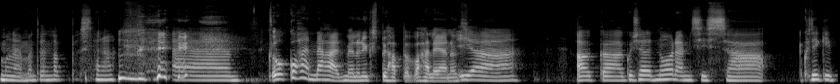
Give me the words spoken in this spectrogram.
mõlemad on lappes täna äh,. kohe on näha, et meil on üks pühapäev vahele jäänud. jaa, aga kui sa oled noorem, siis sa kuidagi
